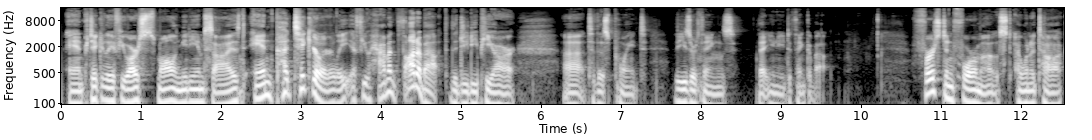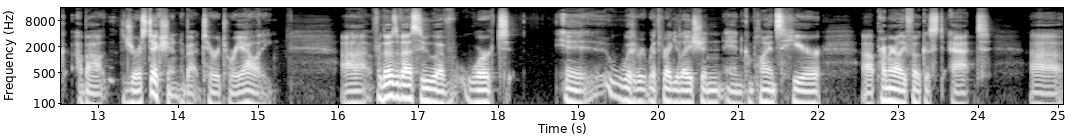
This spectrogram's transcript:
and particularly if you are small and medium sized, and particularly if you haven't thought about the GDPR uh, to this point, these are things that you need to think about. First and foremost, I want to talk about the jurisdiction, about territoriality. Uh, for those of us who have worked in, with, with regulation and compliance here, uh, primarily focused at uh,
